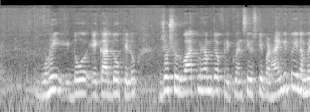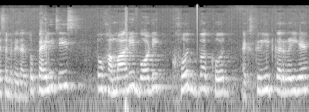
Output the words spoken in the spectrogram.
वही दो, एक आध दो किलो, जो शुरुआत में हम जब फ्रीक्वेंसी उसकी बढ़ाएँगे तो ये लंबे समय तक जाएगा। तो पहली चीज़ तो हमारी बॉडी खुद ब खुद एक्सक्रीट कर रही है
